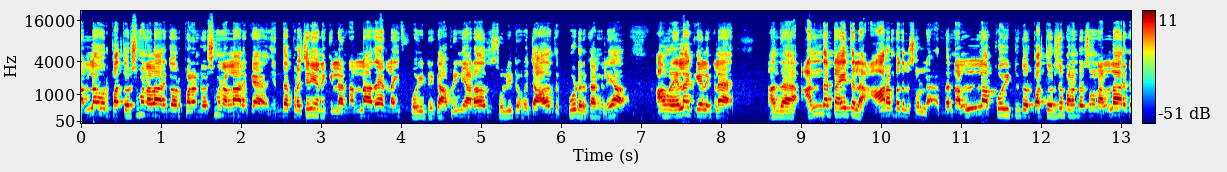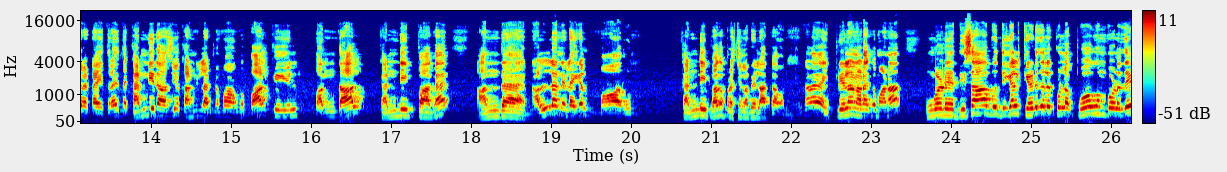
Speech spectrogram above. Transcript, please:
நல்லா ஒரு பத்து வருஷமா நல்லா இருக்க ஒரு பன்னெண்டு வருஷமா நல்லா இருக்க எந்த பிரச்சனையும் எனக்கு இல்லை நல்லா தான் என் லைஃப் போயிட்டு இருக்கு அப்படின்னு யாராவது சொல்லிட்டு உங்க ஜாதகத்துக்கு கூட இருக்காங்க இல்லையா? அவங்க எல்லாம் கேளுங்களேன். அந்த அந்த டயத்துல ஆரம்பத்துல சொல்ல அந்த நல்லா போயிட்டு இருந்த ஒரு பத்து வருஷம் பன்னெண்டு வருஷம் நல்லா இருக்கிற டயத்துல இந்த கன்னி ராசியோ கன்னி லக்னமோ அவங்க வாழ்க்கையில் வந்தால் கண்டிப்பாக அந்த நல்ல நிலைகள் மாறும். கண்டிப்பாக பிரச்சனை போய் லாக் ஆவாங்க. என்னடா இப்படியெல்லாம் நடக்குமானா உங்களுடைய திசா புத்திகள் கெடுதலுக்குள்ள போகும் பொழுதே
